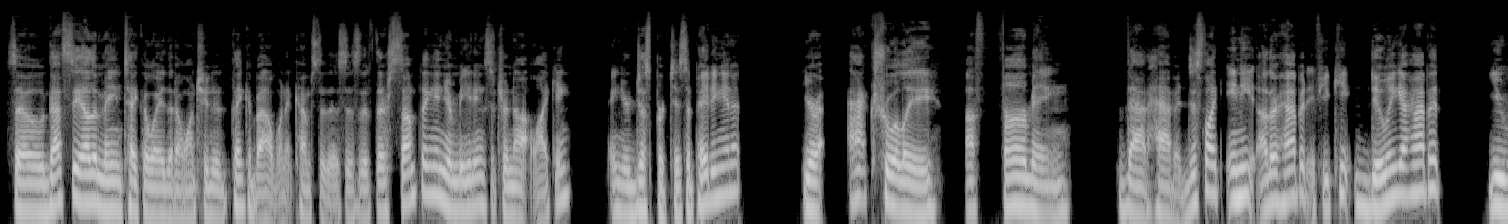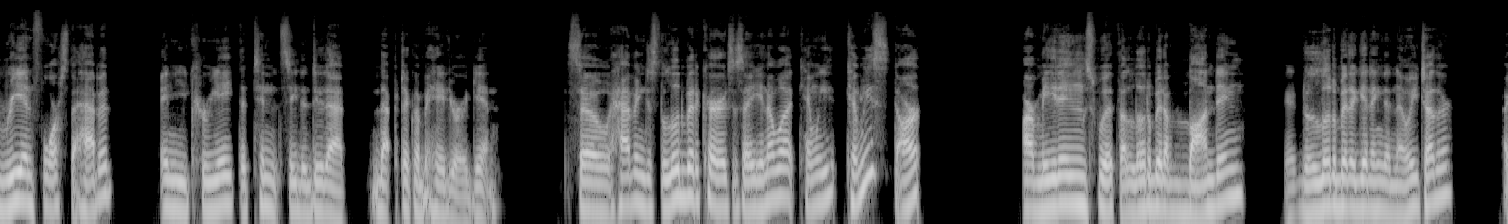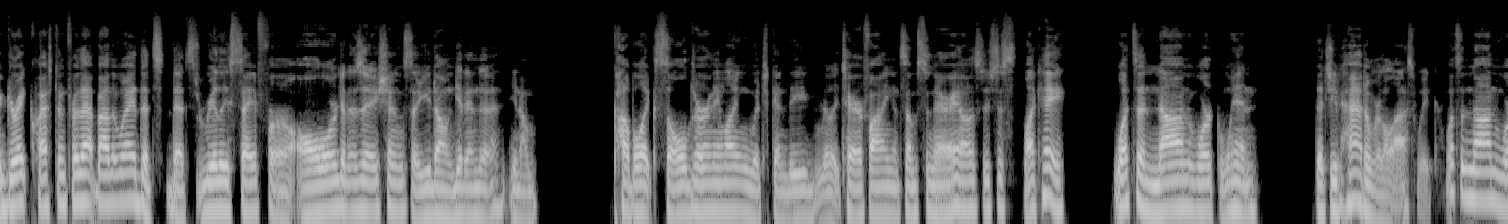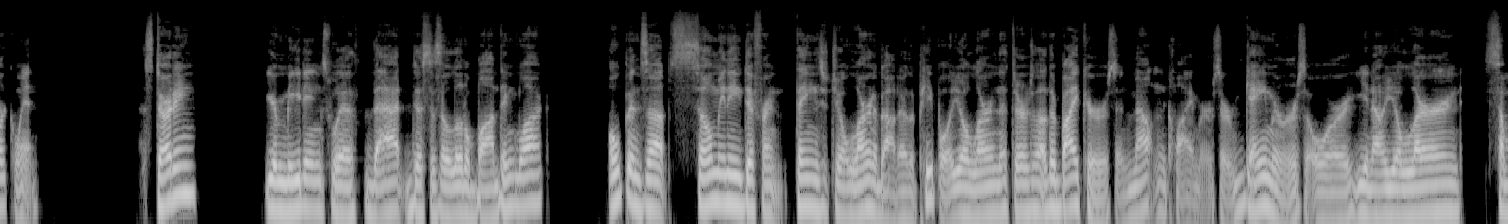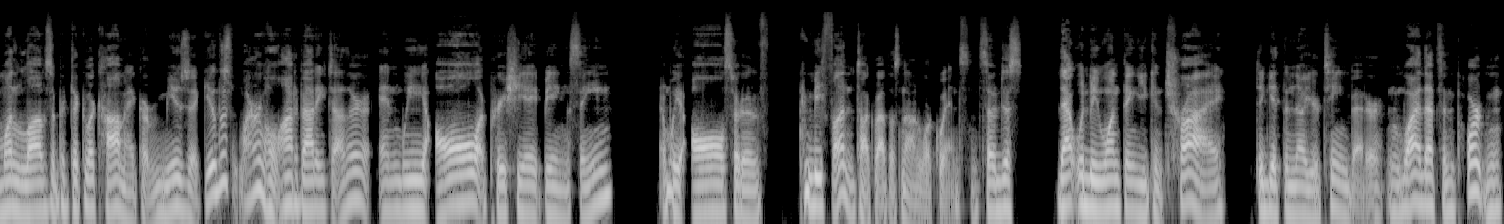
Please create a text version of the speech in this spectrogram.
So that's the other main takeaway that I want you to think about when it comes to this is if there's something in your meetings that you're not liking and you're just participating in it, you're actually affirming that habit. Just like any other habit, if you keep doing a habit, you reinforce the habit and you create the tendency to do that, that particular behavior again. So having just a little bit of courage to say, you know what, can we, can we start our meetings with a little bit of bonding, a little bit of getting to know each other? a great question for that, by the way. That's that's really safe for all organizations, so you don't get into you know public soul journaling, which can be really terrifying in some scenarios. It's just like, hey, what's a non-work win that you've had over the last week? What's a non-work win? Starting your meetings with that just as a little bonding block opens up so many different things that you'll learn about other people. You'll learn that there's other bikers and mountain climbers or gamers, or, you know, you'll learn someone loves a particular comic or music. You'll just learn a lot about each other. And we all appreciate being seen and we all sort of can be fun to talk about those non-work wins. And so just that would be one thing you can try to get to know your team better. And why that's important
